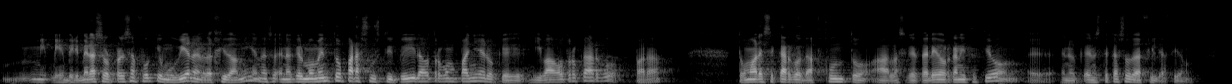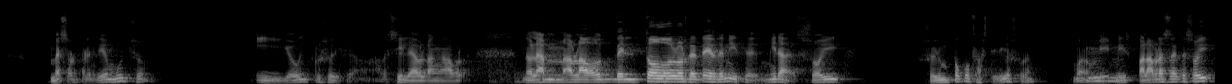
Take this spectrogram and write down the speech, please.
mi, primera sorpresa fue que me hubieran elegido a mí en, aquel momento para sustituir a otro compañero que iba a otro cargo, para tomar ese cargo de adjunto a la Secretaría de Organización, eh, en este caso de afiliación. Me sorprendió mucho, y yo incluso dije, a ver si le hablan, no le han hablado del todo los detalles de mí. Dice, mira, soy, soy un poco fastidioso. ¿eh? Bueno, mis palabras es que soy,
